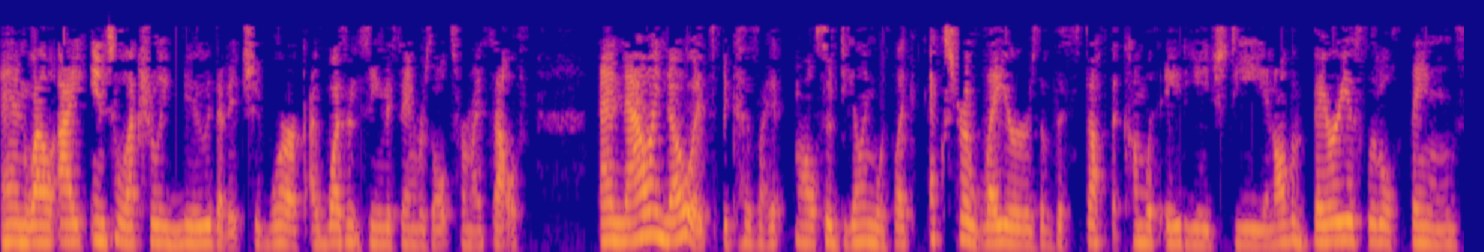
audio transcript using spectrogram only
And while I intellectually knew that it should work, I wasn't seeing the same results for myself. And now I know it's because I'm also dealing with like extra layers of the stuff that come with ADHD and all the various little things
